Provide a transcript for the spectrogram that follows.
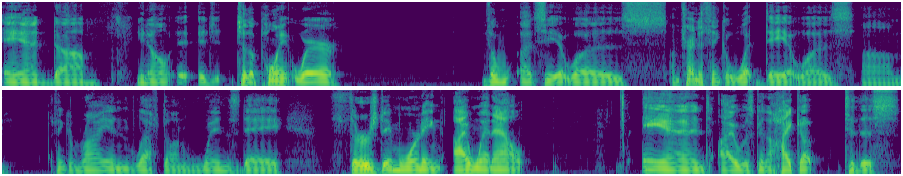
And um, you know it, it, to the point where the let's see it was i'm trying to think of what day it was. Um, i think ryan left on wednesday thursday morning i went out and i was going to hike up to this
